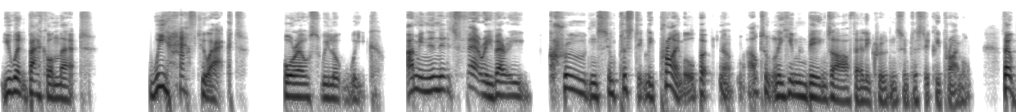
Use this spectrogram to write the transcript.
you went back on that. We have to act, or else we look weak. I mean, and it's very, very crude and simplistically primal, but you know, ultimately human beings are fairly crude and simplistically primal. So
